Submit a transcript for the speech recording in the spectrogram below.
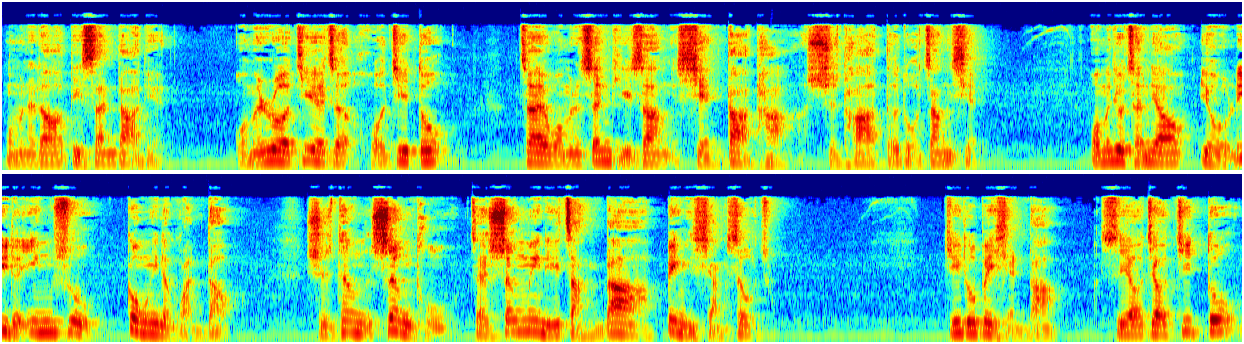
我们来到第三大点，我们若借着活基督在我们的身体上显大他，使他得到彰显，我们就成了有力的因素供应的管道，使圣圣徒在生命里长大并享受主。基督被显大，是要叫基督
